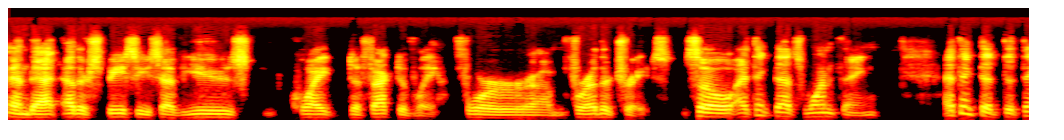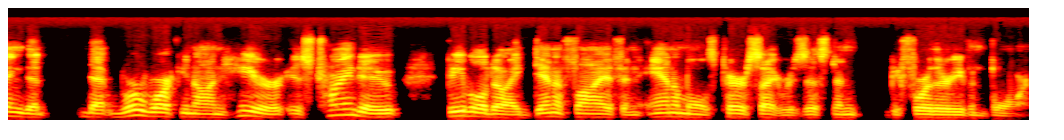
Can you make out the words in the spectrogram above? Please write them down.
and that other species have used quite effectively for um, for other traits. So I think that's one thing. I think that the thing that that we're working on here is trying to be able to identify if an animal is parasite resistant before they're even born.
